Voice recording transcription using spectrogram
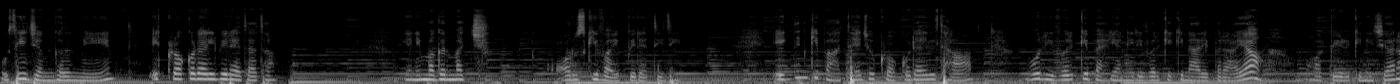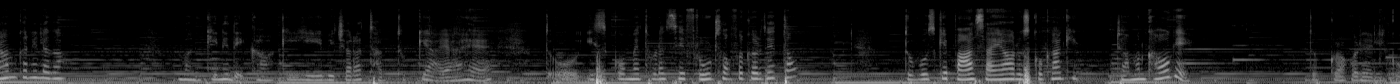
उसी जंगल में एक क्रोकोडाइल भी रहता था। यानी मगरमच्छ और उसकी वाइफ भी रहती थी। एक दिन की बात है, जो क्रोकोडाइल था, वो रिवर के यानी रिवर के किनारे पर आया और पेड़ के नीचे आराम करने लगा। मंकी ने देखा कि ये बेचारा थक थक के आया है तो इसको मैं थोड़ा से फ्रूट्स ऑफ़र कर देता हूँ। तो वो उसके पास आया और उसको कहा कि, जामुन खाओगे? तो क्रोकोडाइल को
